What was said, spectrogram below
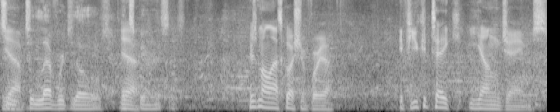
to, Yeah. to leverage those Yeah. experiences. Here's my last question for you. If you could take young James,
